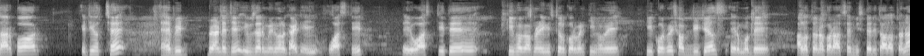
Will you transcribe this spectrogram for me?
তারপর এটি হচ্ছে হ্যাবিট ব্র্যান্ডের যে ইউজার ম্যানুয়াল গাইড এই ওয়াচটির। এই ওয়াচটিতে কীভাবে আপনারা ইনস্টল করবেন, কীভাবে কি করবে সব ডিটেলস এর মধ্যে আলোচনা করা আছে, বিস্তারিত আলোচনা।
